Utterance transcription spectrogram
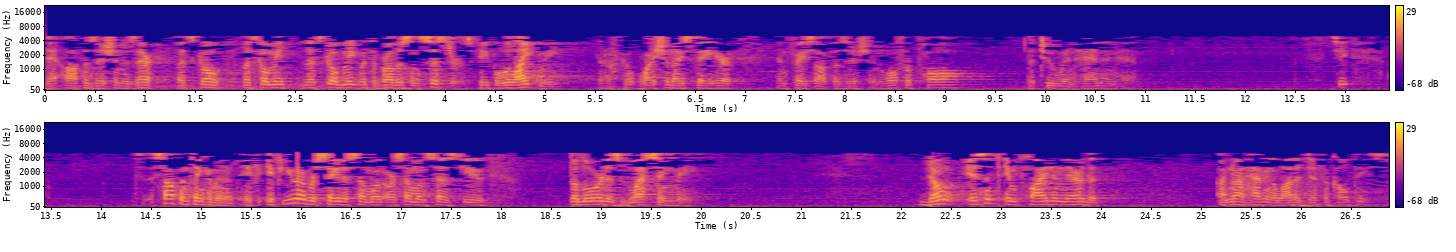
the opposition is there. Let's go. Let's go meet. Let's go meet with the brothers and sisters, people who like me. You know, why should I stay here and face opposition? Well, for Paul, the two went hand in hand. See, stop and think a minute. If, if you ever say to someone, or someone says to you, the Lord is blessing me, don't, isn't implied in there that I'm not having a lot of difficulties?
